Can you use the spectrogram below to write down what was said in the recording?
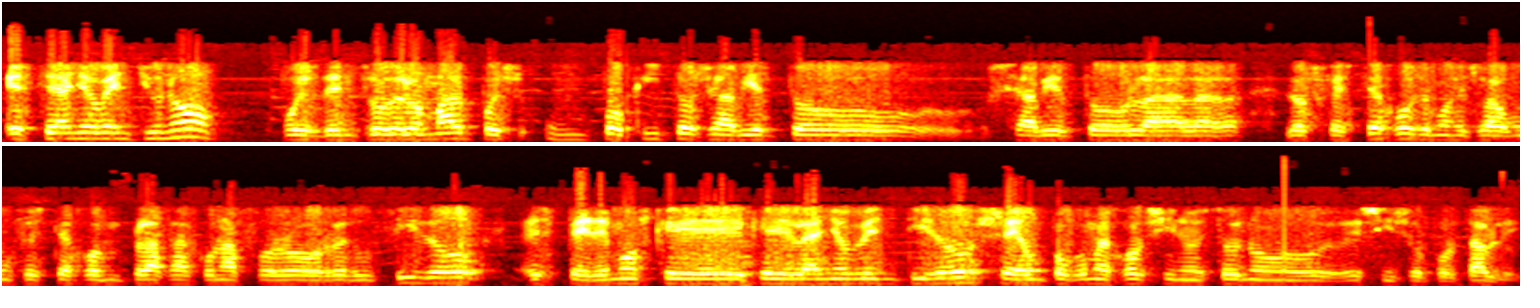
Este año 21, pues dentro de lo mal, pues un poquito se ha abierto se ha abierto la, la, los festejos, hemos hecho algún festejo en plazas con aforo reducido. Esperemos que, que, el año 22 sea un poco mejor, si no esto no es insoportable.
